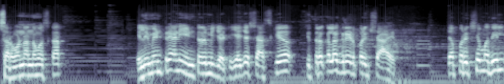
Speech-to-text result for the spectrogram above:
सर्वांना नमस्कार. एलिमेंटरी आणि इंटरमिजिएट या ज्या शासकीय चित्रकला ग्रेड परीक्षा आहेत त्या परीक्षेमधील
